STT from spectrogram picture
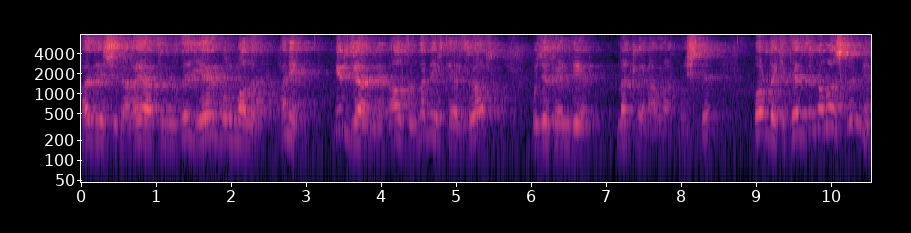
Hadisi de hayatımızda yer bulmalı. Hani bir caminin altında bir terzi var. Hoca Efendi naklen anlatmıştı. Oradaki terzi namaz kılmıyor.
